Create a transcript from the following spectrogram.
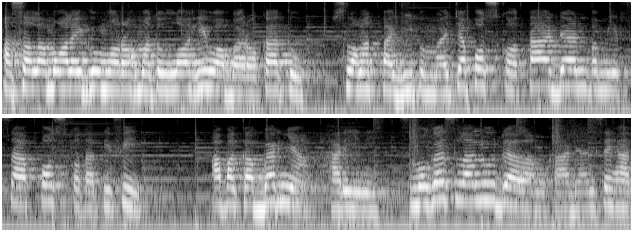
Assalamualaikum warahmatullahi wabarakatuh. Selamat pagi pembaca Pos Kota dan pemirsa Pos Kota TV. Apa kabarnya hari ini? Semoga selalu dalam keadaan sehat.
